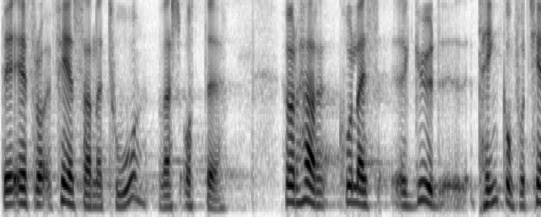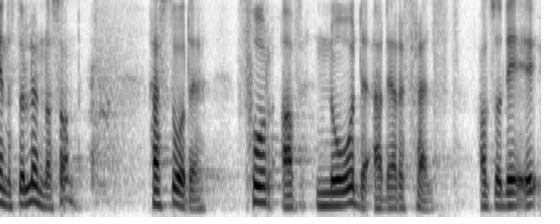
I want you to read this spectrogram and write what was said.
Det er fra Feserne 2, vers 8. Hør her hvordan Gud tenker om fortjeneste og lønn og sånn. Her står det For av nåde er dere frelst. Altså Det er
